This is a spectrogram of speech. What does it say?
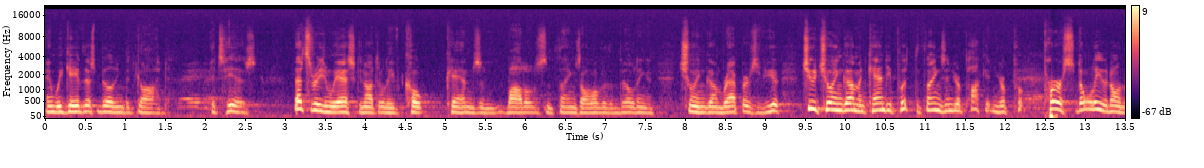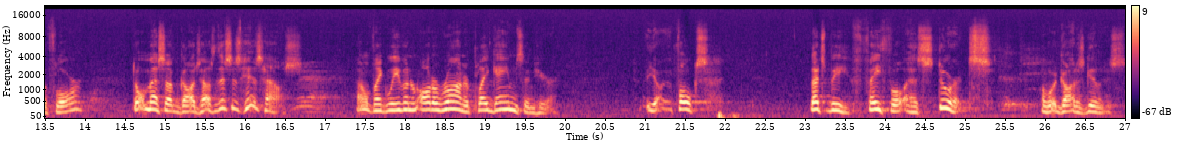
And we gave this building to God. It's His. That's the reason we ask you not to leave Coke cans and bottles and things all over the building and chewing gum wrappers. If you chew chewing gum and candy, put the things in your pocket, in your purse. Don't leave it on the floor. Don't mess up God's house. This is His house. I don't think we even ought to run or play games in here. folks, let's be faithful as stewards of what God has given us.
